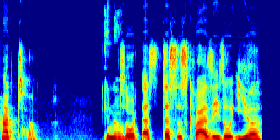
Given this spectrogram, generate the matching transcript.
hatte. genau. So, das, das ist quasi so ihr,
